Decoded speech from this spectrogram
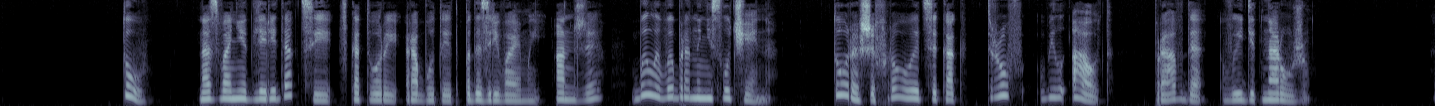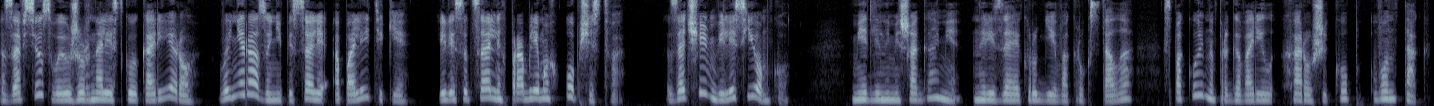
«Ту» — название для редакции, в которой работает подозреваемый Анже, было выбрано не случайно то расшифровывается как «truth will out» — «правда выйдет наружу». За всю свою журналистскую карьеру вы ни разу не писали о политике или социальных проблемах общества. Зачем вели съемку? Медленными шагами, нарезая круги вокруг стола, спокойно проговорил хороший коп вон так.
